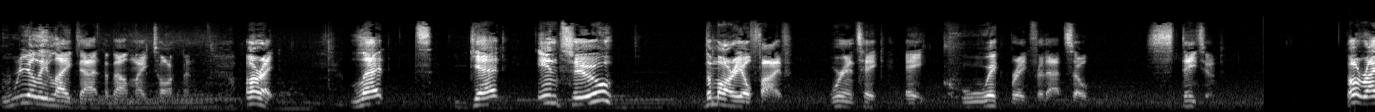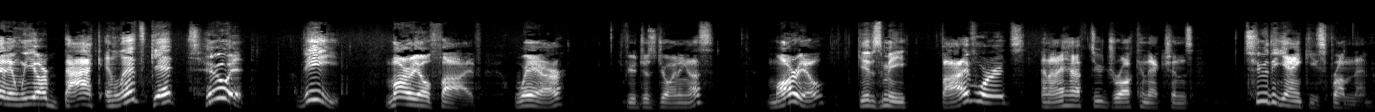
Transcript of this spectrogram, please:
really like that about Mike Tauchman. All right, let's get into the Mario 5. We're going to take a quick break for that, so stay tuned. All right, and we are back, and let's get to it. The Mario 5, where, if you're just joining us, Mario gives me five words, and I have to draw connections to the Yankees from them.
